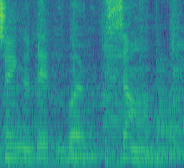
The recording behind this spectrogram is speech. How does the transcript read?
sing a little worried song.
